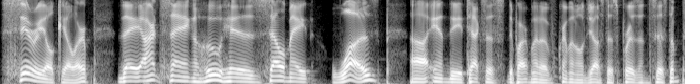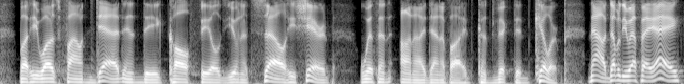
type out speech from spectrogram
serial killer. They aren't saying who his cellmate was uh, in the Texas Department of Criminal Justice prison system, but he was found dead in the Coffield unit cell he shared with an unidentified convicted killer. Now, WFAA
